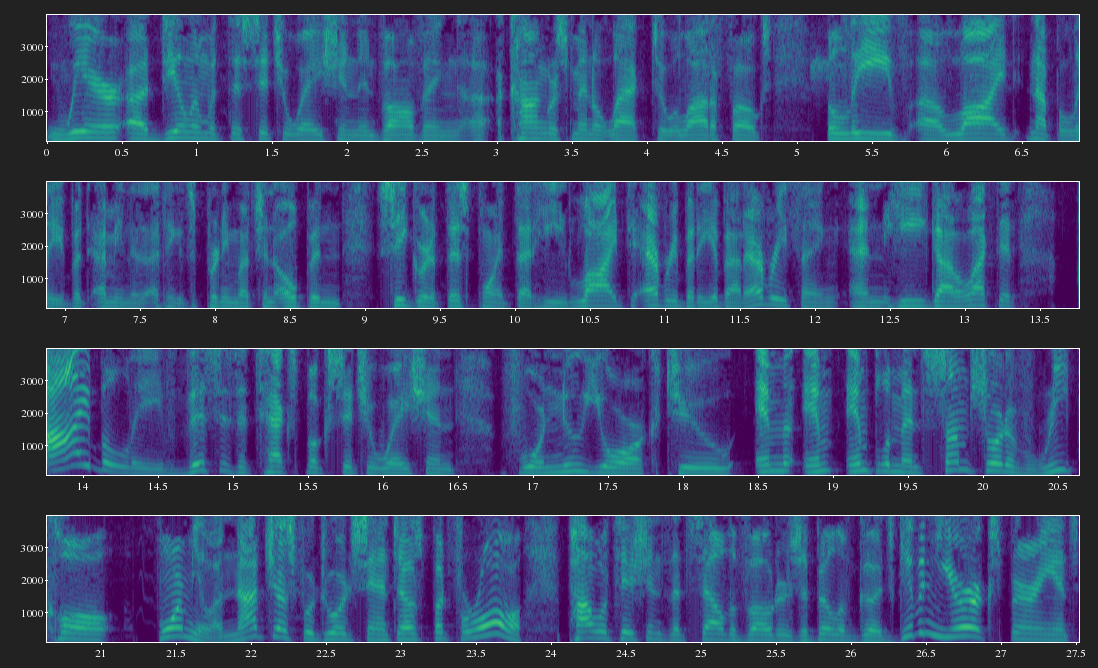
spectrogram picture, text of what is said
we're uh, dealing with this situation involving uh, a congressman elect to a lot of folks believe uh, lied, not believe, but I mean, I think it's pretty much an open secret at this point that he lied to everybody about everything and he got elected. I believe this is a textbook situation for New York to Im- Im- implement some sort of recall formula, not just for George Santos, but for all politicians that sell the voters a bill of goods. Given your experience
